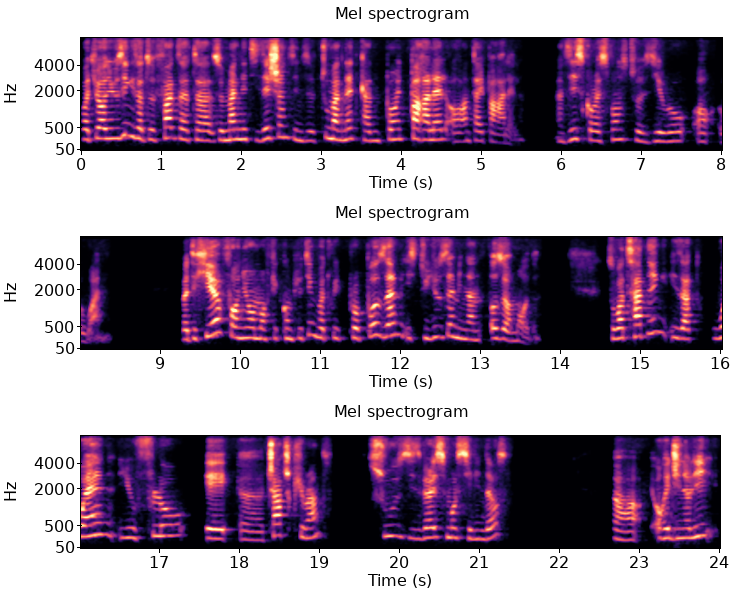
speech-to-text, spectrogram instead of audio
what you are using is that the fact that uh, the magnetizations in the two magnets can point parallel or anti-parallel. And this corresponds to a zero or a one. But here for neuromorphic computing, what we propose them is to use them in an other mode. So what's happening is that when you flow a uh, charge current through these very small cylinders, uh, originally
